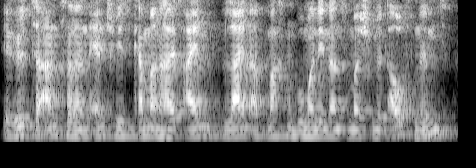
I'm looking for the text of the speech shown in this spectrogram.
erhöhte Anzahl an Entries kann man halt ein Line-up machen, wo man den dann zum Beispiel mit aufnimmt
